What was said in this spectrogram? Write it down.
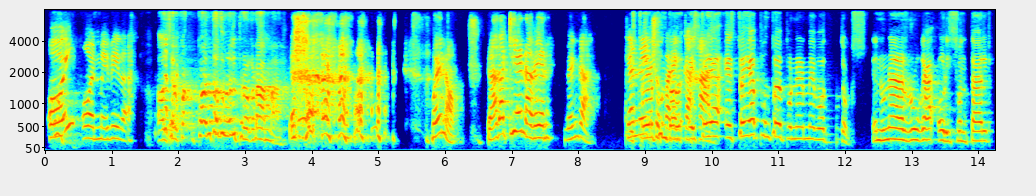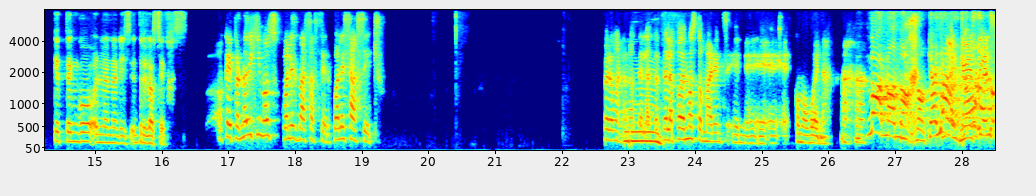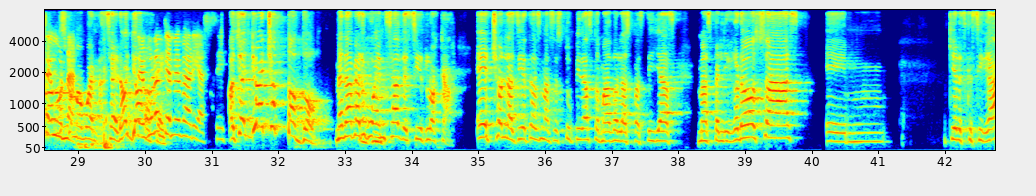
¿Hoy o en mi vida? O sea, ¿cu- ¿cuánto dura el programa? bueno, cada quien, a ver, venga, ¿qué han Estoy a hecho punto- para encajar? Estoy a, estoy a punto de ponerme Botox en una arruga horizontal que tengo en la nariz, entre las cejas. Ok, pero no dijimos cuáles vas a hacer, cuáles has hecho. Pero bueno, no, te, la, Mm. te la podemos tomar en- en, eh, eh, como buena. Ajá. No, no, no, no, que haya que no, tomemos una. como buena, cero. Yo, Seguro tiene varias, sí. o sea, yo he hecho todo. Me da vergüenza decirlo acá. He hecho las dietas más estúpidas, tomado las pastillas más peligrosas. em, ¿Quieres que siga?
